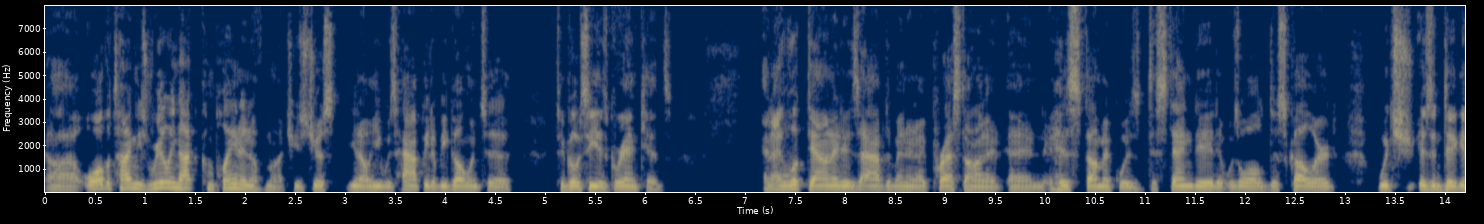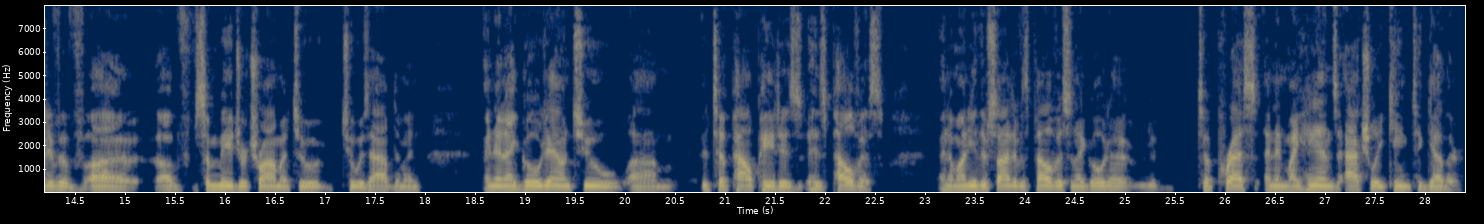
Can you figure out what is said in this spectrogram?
Uh, all the time, he's really not complaining of much. He's just, you know, he was happy to be going to to go see his grandkids. And I looked down at his abdomen and I pressed on it, and his stomach was distended. It was all discolored, which is indicative of uh, of some major trauma to to his abdomen and then I go down to um, to palpate his his pelvis, and I'm on either side of his pelvis, and I go to to press, and then my hands actually came together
